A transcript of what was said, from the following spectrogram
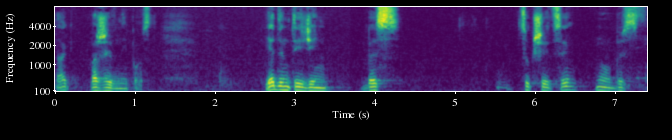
tak? Warzywny post. Jeden tydzień bez cukrzycy, no bez...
